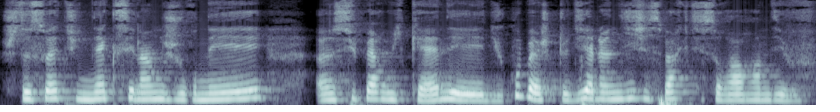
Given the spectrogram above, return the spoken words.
Je te souhaite une excellente journée, un super week-end, et du coup bah, je te dis à lundi, j'espère que tu seras au rendez-vous.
